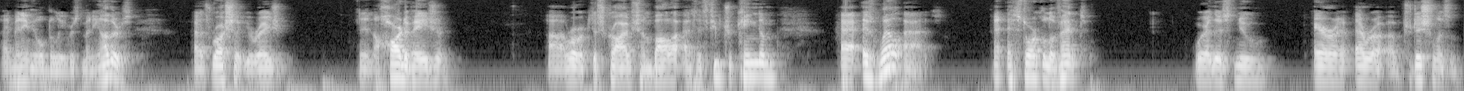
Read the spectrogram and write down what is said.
and many of the old believers, many others, as Russia, Eurasia. In the heart of Asia, uh, describes Shambhala as a future kingdom, uh, as well as a historical event where this new era, era of traditionalism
